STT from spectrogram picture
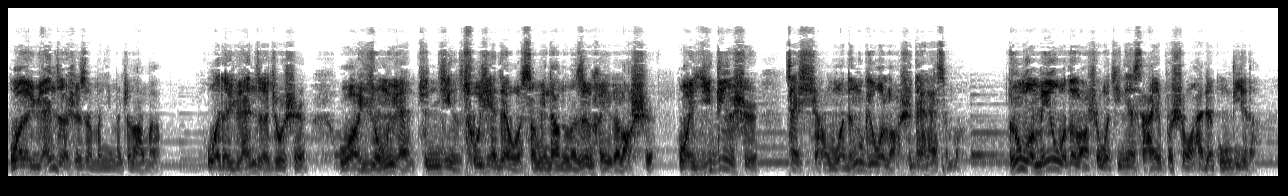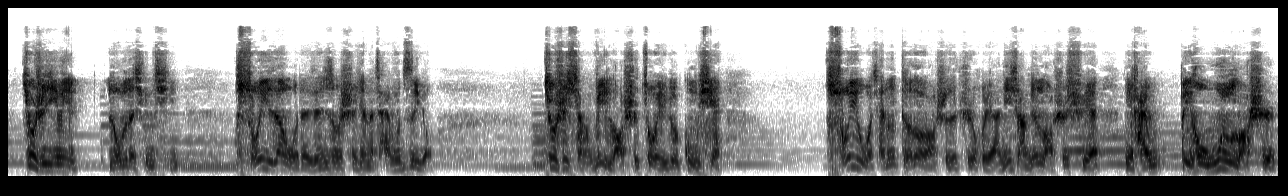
我的原则是什么？你们知道吗？我的原则就是，我永远尊敬出现在我生命当中的任何一个老师。我一定是在想，我能够给我老师带来什么？如果没有我的老师，我今天啥也不是，我还在工地呢。就是因为罗伯特清崎。所以让我的人生实现了财富自由，就是想为老师做一个贡献，所以我才能得到老师的智慧啊！你想跟老师学，你还背后侮辱老师，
